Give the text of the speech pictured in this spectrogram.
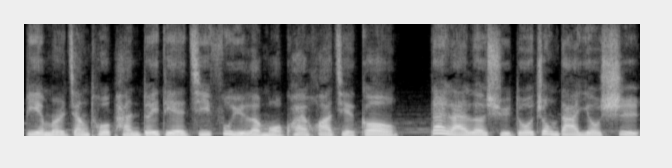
，BMR 将托盘堆叠机赋予了模块化结构，带来了许多重大优势。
